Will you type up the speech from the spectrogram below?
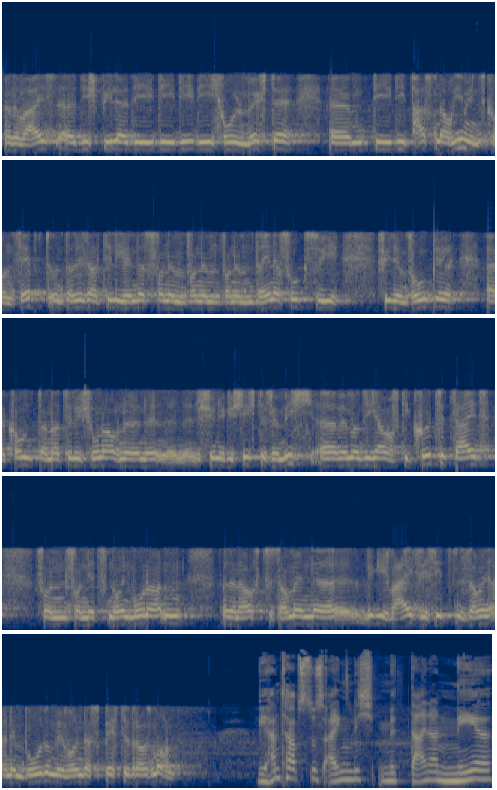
dass er weiß, äh, die Spieler, die, die, die, die ich holen möchte, ähm, die, die passen auch ihm ins Konzept. Und das ist natürlich, wenn das von einem, von einem, von einem Trainerfuchs wie für den Funkel äh, kommt, dann natürlich schon auch eine, eine, eine schöne Geschichte für mich, äh, wenn man sich auch auf die kurze Zeit von, von jetzt neun Monaten dann auch zusammen wirklich weiß, wir sitzen zusammen in einem Boot und wir wollen das Beste draus machen. Wie handhabst du es eigentlich mit deiner Nähe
